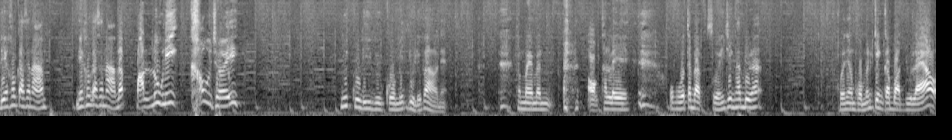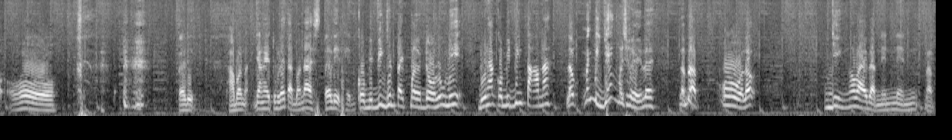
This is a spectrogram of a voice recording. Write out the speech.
เลี้ยงเข้ากลางสนามเลี้ยงเข้ากลางสนามแล้วปั่นลูกนี้เข้าเฉย นี่กูรีวิวโกมิดอยู่หรือเปล่าเนี่ย ทำไมมัน ออกทะเล โอ้โห แต่แบบสวยจริงๆครับดูนะ คนอย่างผมมันเก่งกระบอดอยู่แล้ว โอ้โหเตอร์ลิดพาบอลยังไงตูเล่ตัดบอลได้สเตอร์ลิดเห็นโกมิดวิ่งขึ้นไปเปิดโดลูกนี้ ดูนะโกมิดวิ่งตามนะ แล้วแม่งไปแย่งมาเฉยเลย แล้วแบบ โอ้แล้ว ยิงเข้าไปแบบเน้นๆแบบ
